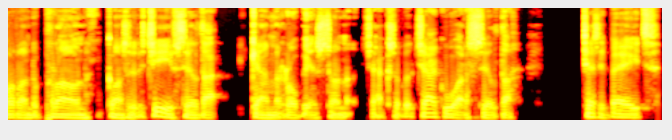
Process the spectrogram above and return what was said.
Orlando Brown Kansas City Chiefsiltä, Cam Robinson Jacksonville Jaguarsilta, Jesse Bates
